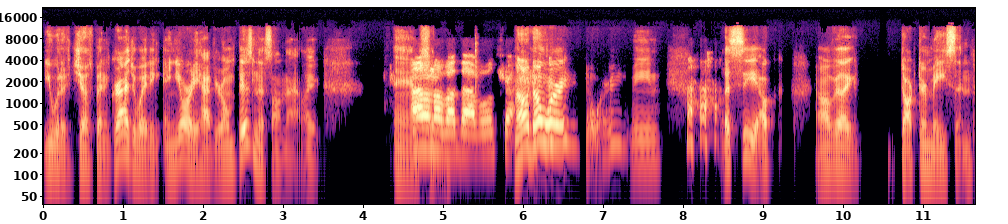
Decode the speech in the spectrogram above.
you would have just been graduating and you already have your own business on that. Like, and I don't know about that, but we'll try. No, don't worry. Don't worry. I mean, let's see. I'll I'll be like Dr. Mason.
